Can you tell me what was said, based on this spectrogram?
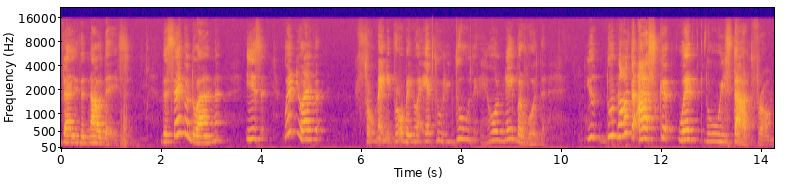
valid nowadays. The second one is when you have so many problems, you have to redo the whole neighborhood. You do not ask where do we start from?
